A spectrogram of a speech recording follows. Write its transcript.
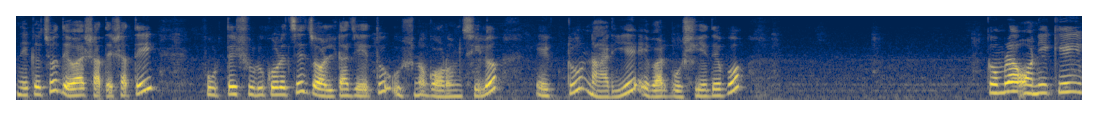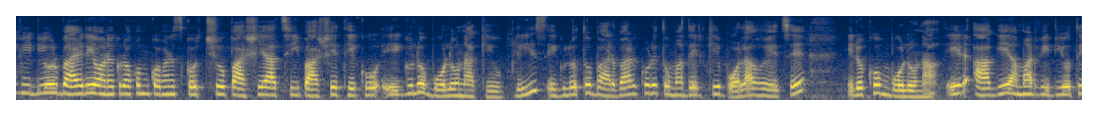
দেখেছ, দেওয়ার সাথে সাথেই ফুটতে শুরু করেছে। জলটা যেহেতু উষ্ণ গরম ছিল, একটু নাড়িয়ে এবার বসিয়ে দেব। তোমরা অনেকেই ভিডিওর বাইরে অনেক রকম কমেন্টস করছ, পাশে আছি, পাশে থেকো, এইগুলো বলো না কেউ প্লিজ এগুলো তো বারবার করে তোমাদেরকে বলা হয়েছে এরকম বলো না। এর আগে আমার ভিডিওতে,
